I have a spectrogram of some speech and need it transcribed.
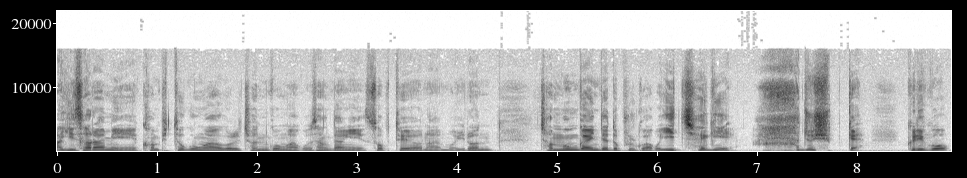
아, 이 사람이 컴퓨터 공학을 전공하고 상당히 소프트웨어나 뭐 이런 전문가인데도 불구하고 이 책이 아주 쉽게 그리고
